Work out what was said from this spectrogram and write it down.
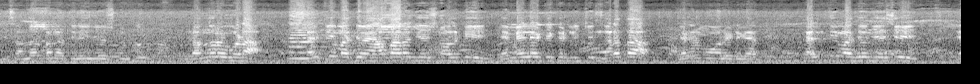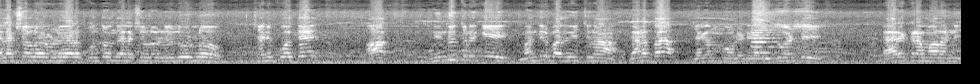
ఈ సందర్భంగా తెలియజేసుకుంటూ మీరందరూ కూడా కల్తీ మద్యం వ్యాపారం చేసిన వాళ్ళకి ఎమ్మెల్యే టికెట్లు ఇచ్చిన ఘనత జగన్మోహన్ రెడ్డి గారిని కల్తీ మద్యం చేసి ఎలక్షన్లో రెండు వేల పంతొమ్మిది ఎలక్షన్లో నెల్లూరులో చనిపోతే ఆ నిందితుడికి మంత్రి పదవి ఇచ్చిన ఘనత జగన్మోహన్ రెడ్డి గారు ఇటువంటి కార్యక్రమాలన్నీ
